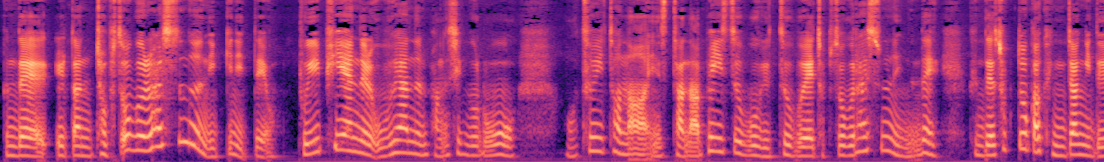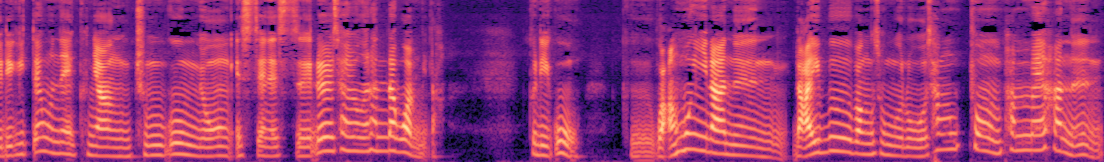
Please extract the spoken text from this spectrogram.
근데 일단 접속을 할 수는 있긴 있대요. VPN을 우회하는 방식으로 어, 트위터나 인스타나 페이스북, 유튜브에 접속을 할 수는 있는데, 근데 속도가 굉장히 느리기 때문에 그냥 중국용 SNS를 사용을 한다고 합니다. 그리고 그 왕홍이라는 라이브 방송으로 상품 판매하는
